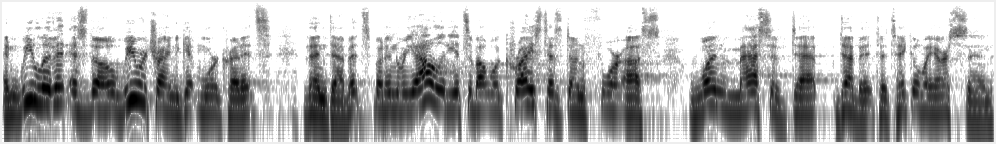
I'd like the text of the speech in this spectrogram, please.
And we live it as though we were trying to get more credits than debits, but in reality, it's about what Christ has done for us. One massive de- debit to take away our sin,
